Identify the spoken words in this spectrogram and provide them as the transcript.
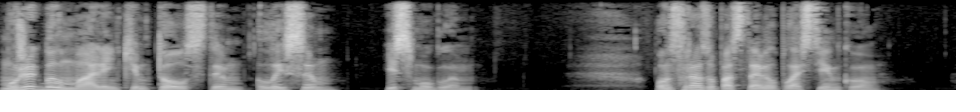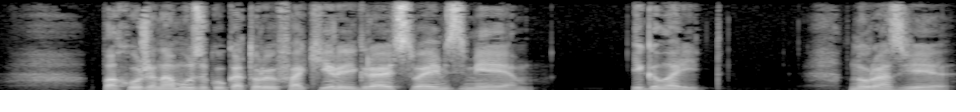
Мужик был маленьким, толстым, лысым и смуглым. Он сразу поставил пластинку. Похоже на музыку, которую факиры играют своим змеям. И говорит, «Ну разве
